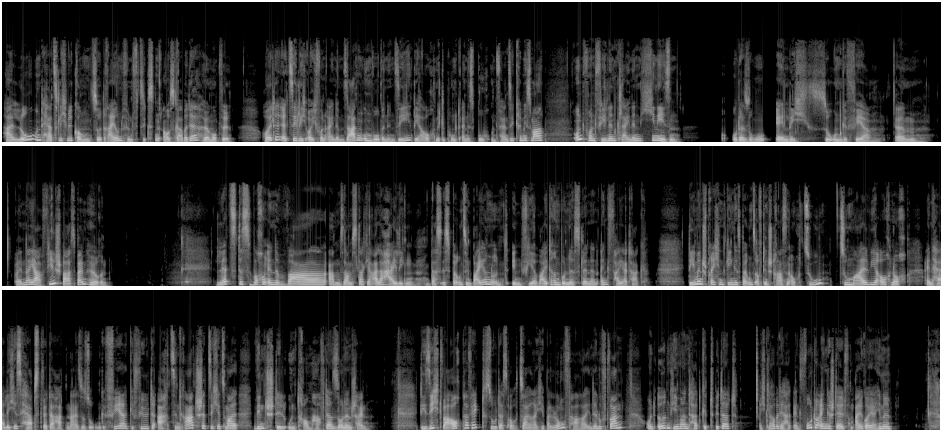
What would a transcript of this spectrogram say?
Hallo und herzlich willkommen zur 53. Ausgabe der Hörmupfel. Heute erzähle ich euch von einem sagenumwobenen See, der auch Mittelpunkt eines Buch- und Fernsehkrimis war, und von vielen kleinen Chinesen. Oder so ähnlich, so ungefähr. Ähm, äh, naja, viel Spaß beim Hören. Letztes Wochenende war am Samstag ja Allerheiligen. Das ist bei uns in Bayern und in vier weiteren Bundesländern ein Feiertag. Dementsprechend ging es bei uns auf den Straßen auch zu, zumal wir auch noch ein herrliches Herbstwetter hatten, also so ungefähr gefühlte 18 Grad, schätze ich jetzt mal, windstill und traumhafter Sonnenschein. Die Sicht war auch perfekt, so dass auch zahlreiche Ballonfahrer in der Luft waren und irgendjemand hat getwittert, ich glaube, der hat ein Foto eingestellt vom Allgäuer Himmel,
